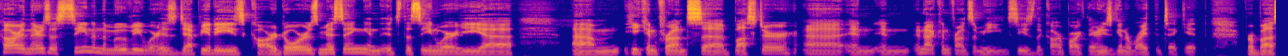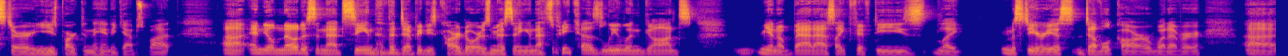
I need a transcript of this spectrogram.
car, and there's a scene in the movie where his deputy's car door is missing, and it's the scene where he. Uh, um, he confronts uh, Buster, uh, and and not confronts him. He sees the car parked there, and he's going to write the ticket for Buster. He's parked in the handicap spot, uh, and you'll notice in that scene that the deputy's car door is missing, and that's because Leland Gaunt's, you know, badass like fifties like mysterious devil car or whatever uh,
